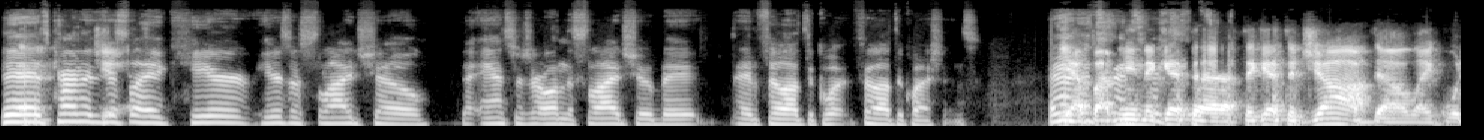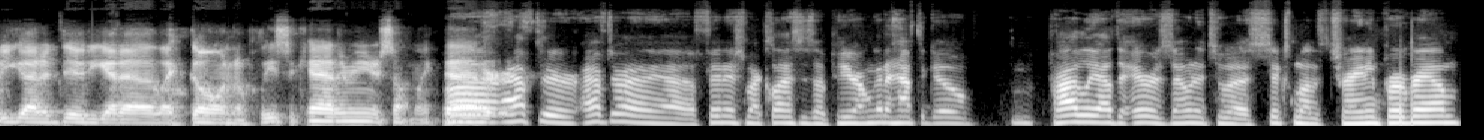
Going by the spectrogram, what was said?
Yeah, it's kind of just like here, here's a slideshow the answers are on the slideshow bit and fill out the fill out the questions. And yeah, but I mean, they get the they get the job though. Like, what do you got to do? Do you got to like go in a police academy or something like that? Uh, after after I uh, finish my classes up here, I'm gonna have to go probably out to Arizona to a six month training program,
